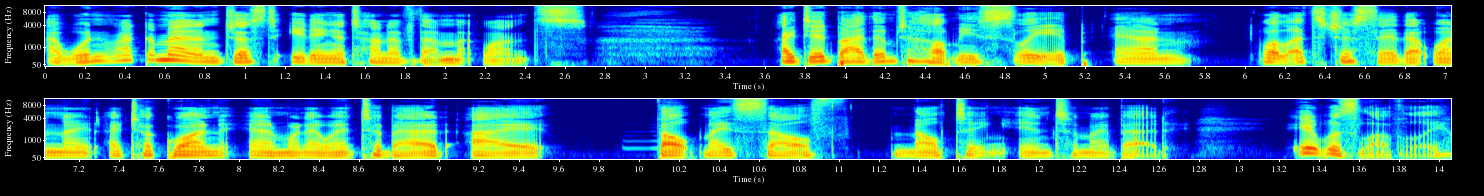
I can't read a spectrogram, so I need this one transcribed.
I wouldn't recommend just eating a ton of them at once. I did buy them to help me sleep, and well, let's just say that one night I took one, and when I went to bed, I felt myself melting into my bed. It was lovely.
